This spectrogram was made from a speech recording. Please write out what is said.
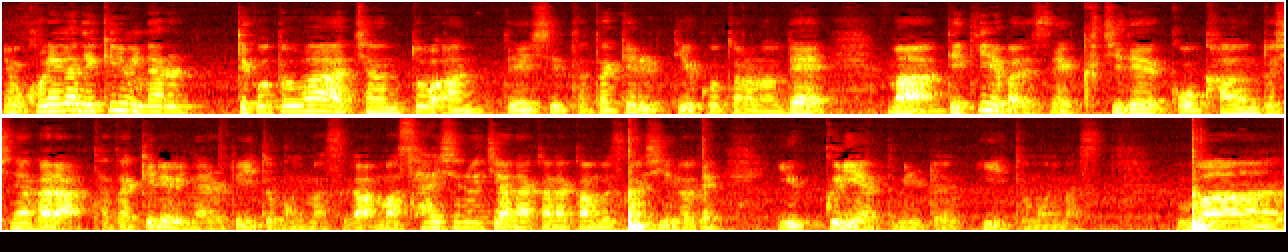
でもこれができるようになるってことはちゃんと安定して叩けるっていうことなのでまあできればですね口でこうカウントしながら叩けるようになるといいと思いますがまあ最初のうちはなかなか難しいのでゆっくりやってみるといいと思います。 one,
